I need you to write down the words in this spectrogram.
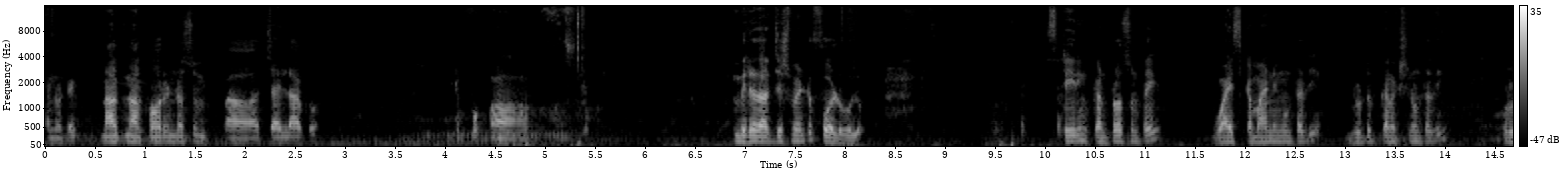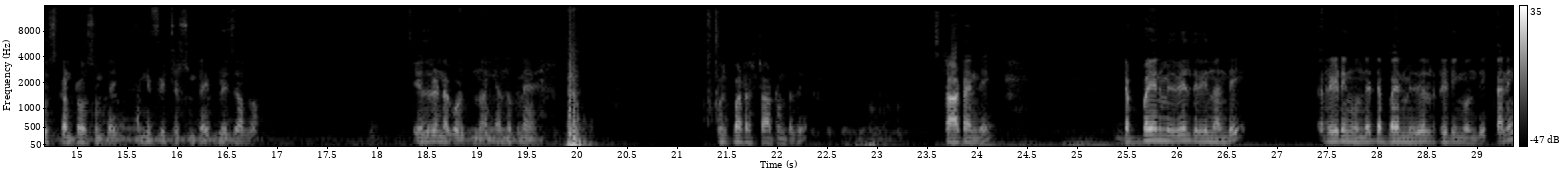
అని ఉంటాయి. నాలుగు నాలుగు power windows child lock mirror adjustment foldable. Steering controls ఉంటాయి వాయిస్ కమాండింగ్ ఉంటుంది బ్లూటూత్ కనెక్షన్ ఉంటుంది క్రూజ్ కంట్రోల్స్ ఉంటాయి అన్ని ఫీచర్స్ ఉంటాయి బ్రిజాలో. ఎదురెండ కొడుతుందండి అందుకనే పుష్ బటన్ స్టార్ట్ ఉంటుంది. స్టార్ట్ అయింది. డెబ్బై ఎనిమిది వేలు తిరిగిందండి. రీడింగ్ ఉంది డెబ్బై ఎనిమిది వేలు రీడింగ్ ఉంది కానీ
